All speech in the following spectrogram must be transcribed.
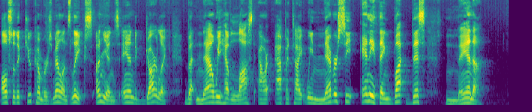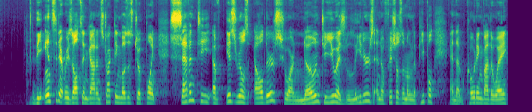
also the cucumbers, melons, leeks, onions, and garlic. But now we have lost our appetite. We never see anything but this manna. The incident results in God instructing Moses to appoint 70 of Israel's elders who are known to you as leaders and officials among the people. And I'm quoting, by the way,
